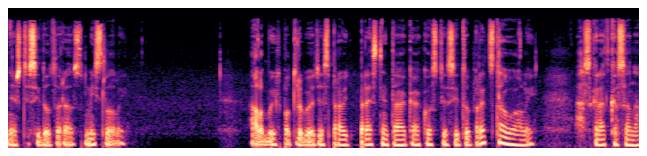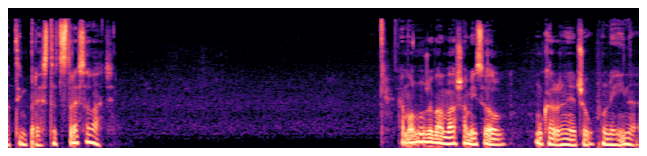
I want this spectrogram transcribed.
než ste si doteraz mysleli. Alebo ich potrebujete spraviť presne tak, ako ste si to predstavovali a skrátka sa nad tým prestať stresovať. A možno, že vám vaša mysel ukáže niečo úplne iné.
